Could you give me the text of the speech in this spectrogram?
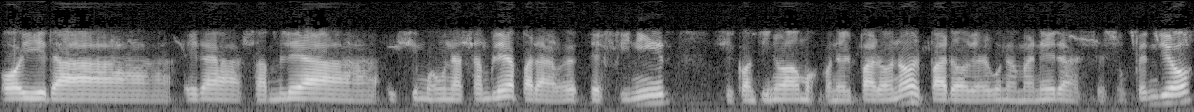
Hoy era era asamblea, hicimos una asamblea para definir si continuábamos con el paro o no. El paro de alguna manera se suspendió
